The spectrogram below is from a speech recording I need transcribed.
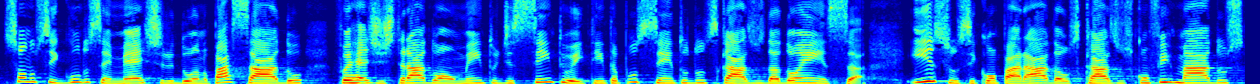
só no segundo semestre do ano passado foi registrado um aumento de 180 30% dos casos da doença. Isso se comparado aos casos confirmados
